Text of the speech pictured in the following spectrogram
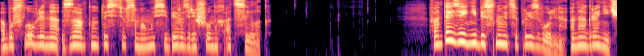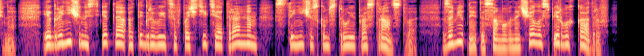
обусловлена замкнутостью самому себе разрешенных отсылок. Фантазия не беснуется произвольно, она ограничена, и ограниченность эта отыгрывается в почти театральном сценическом строе пространства. Заметно это с самого начала, с первых кадров —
